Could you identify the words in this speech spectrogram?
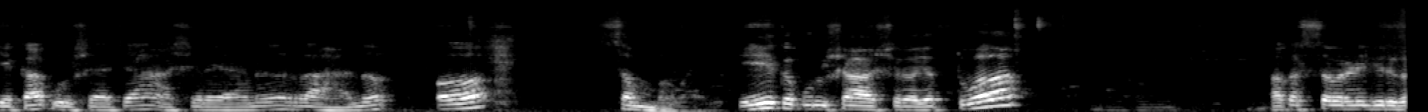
एका पुरुषाच्या आश्रयानं राहणं संभव आहे एक पुरुषाश्रयत्व अकस्वर्णी दीर्घ।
